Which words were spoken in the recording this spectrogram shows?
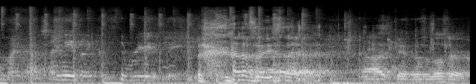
Oh my gosh, I need like three of these. That's what you said. No, it's good. Those, those are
